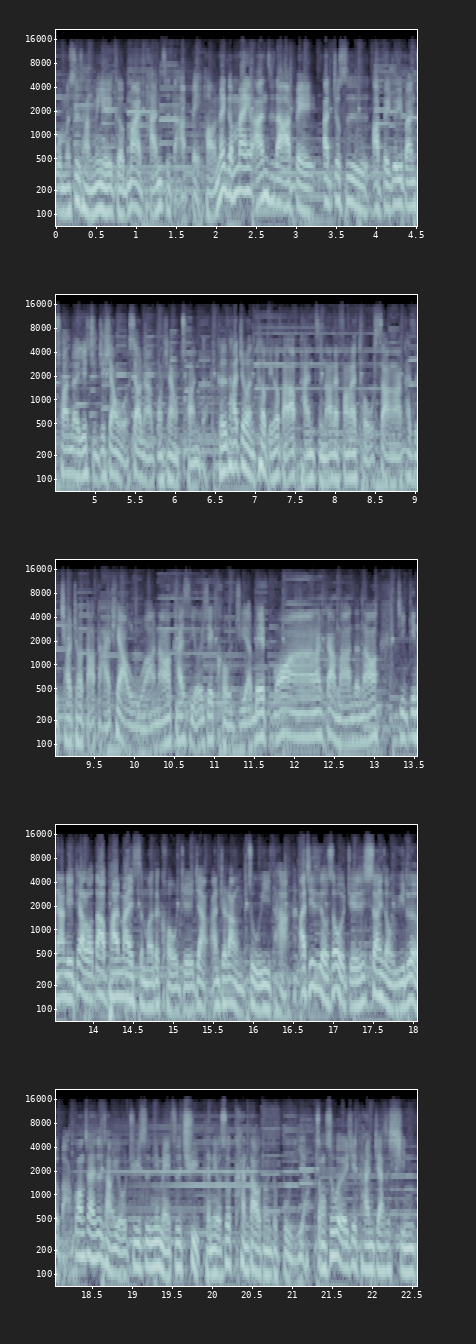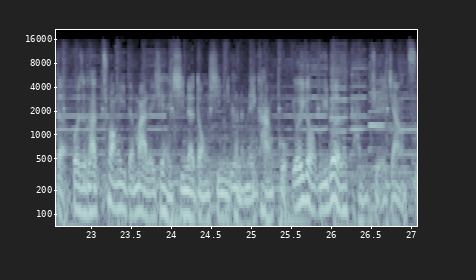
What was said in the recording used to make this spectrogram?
我们市场里面有一个卖盘子的阿伯，好，那个卖盘子的阿伯啊，就是阿伯就一般穿的，也许就像我笑脸阿公这样穿的，可是他就很特别，会把他盘子拿来放在头上啊，开始敲敲打打跳舞啊，然后开始有一些口诀啊，别哇干嘛的，然后给给那里跳楼大拍卖什么的口诀，这样啊就让你注意它啊。其实有时候我觉得算一种娱乐吧。逛菜市场有趣是，你每次去可能有时候看到的东西都不一样，总是会有一些摊家是新的，或者他创意的卖了一些很新的东西，你可能没看过，有一种娱乐的感觉这样子。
